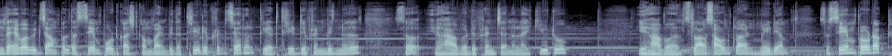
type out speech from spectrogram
in the above example the same podcast combined with the three different channel create three different businesses. So you have a different channel like youtube you have a soundcloud medium. So same product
